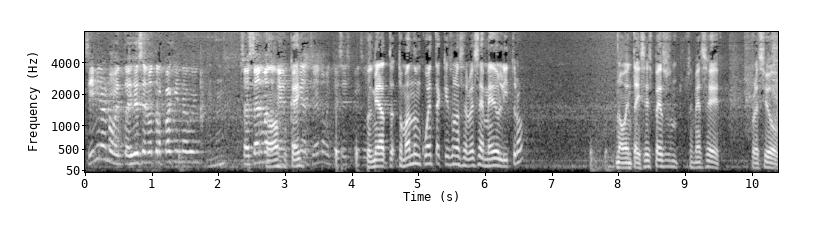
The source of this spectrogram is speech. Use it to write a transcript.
Sí, mira, 96 en otra página, güey. O sea, están más No, en ok. páginas de 96 pesos. Pues mira, tomando en cuenta que es una cerveza de medio litro, 96 pesos se me hace precio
